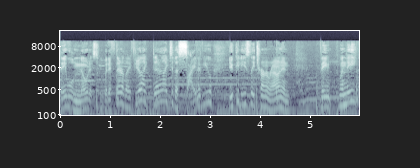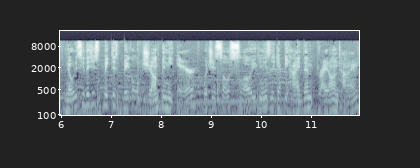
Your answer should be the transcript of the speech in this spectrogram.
they will notice you. But if they're like, if you're like, they're like to the side of you, you could easily turn around and they when they notice you, they just make this big old jump in the air, which is so slow you can easily get behind them right on time.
